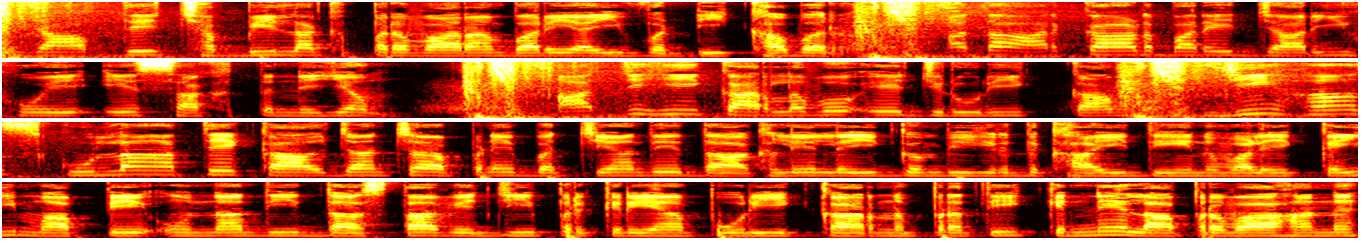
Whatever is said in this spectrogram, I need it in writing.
ਪੰਜਾਬ ਦੇ 26 ਲੱਖ ਪਰਿਵਾਰਾਂ ਬਾਰੇ ਆਈ ਵੱਡੀ ਖਬਰ। ਆਧਾਰ ਕਾਰਡ ਬਾਰੇ ਜਾਰੀ ਹੋਏ ਇਹ ਸਖਤ ਨਿਯਮ। ਅੱਜ ਹੀ ਕਰ ਲਵੋ ਇਹ ਜ਼ਰੂਰੀ ਕੰਮ। ਜੀ ਹਾਂ, ਸਕੂਲਾਂ ਅਤੇ ਕਾਲਜਾਂ 'ਚ ਆਪਣੇ ਬੱਚਿਆਂ ਦੇ ਦਾਖਲੇ ਲਈ ਗੰਭੀਰ ਦਿਖਾਈ ਦੇਣ ਵਾਲੇ ਕਈ ਮਾਪੇ ਉਹਨਾਂ ਦੀ ਦਸਤਾਵੇਜ਼ੀ ਪ੍ਰਕਿਰਿਆ ਪੂਰੀ ਕਰਨ ਪ੍ਰਤੀ ਕਿੰਨੇ ਲਾਪਰਵਾਹ ਹਨ?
